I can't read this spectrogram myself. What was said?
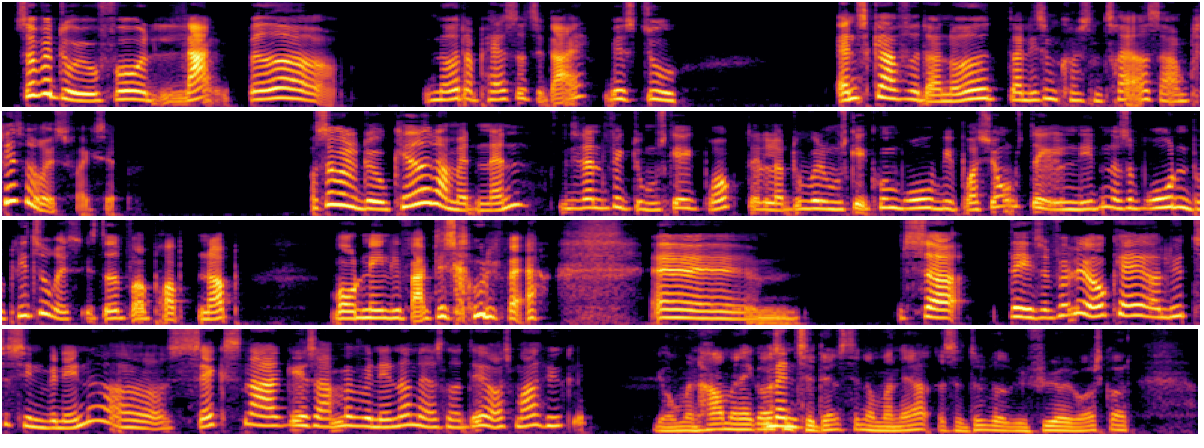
Så vil du jo få langt bedre noget, der passer til dig, hvis du anskaffede dig noget, der ligesom koncentrerede sig om klitoris, for eksempel. Og så ville du jo kede dig med den anden, fordi den fik du måske ikke brugt, eller du ville måske kun bruge vibrationsdelen i den, og så bruge den på klitoris, i stedet for at proppe den op, hvor den egentlig faktisk skulle være. Øh, så det er selvfølgelig okay at lytte til sine veninder, og sexsnakke sammen med veninderne og sådan noget, det er også meget hyggeligt. Jo, men har man ikke også men... En tendens til, når man er, altså det ved vi fyre jo også godt,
